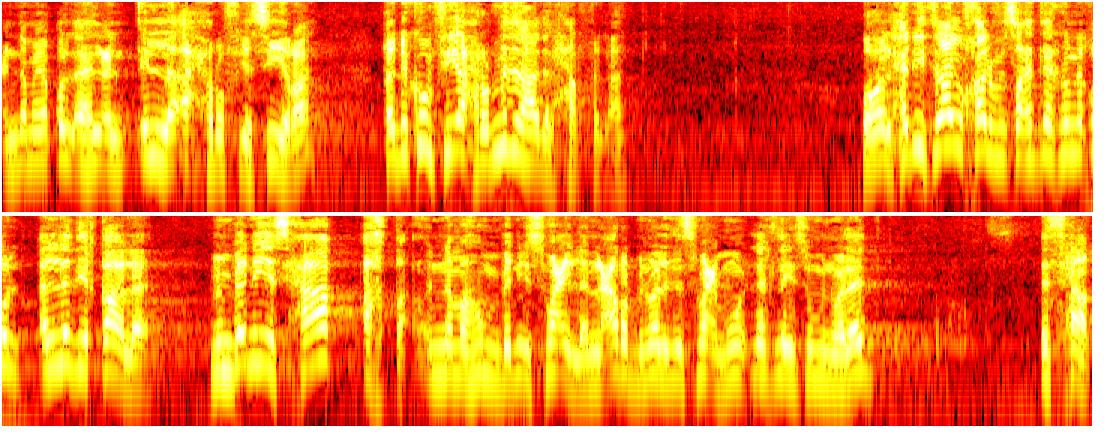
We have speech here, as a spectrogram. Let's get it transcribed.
عندما يقول أهل العلم إلا أحرف يسيرة قد يكون في أحرف مثل هذا الحرف الآن. وهو الحديث لا يخالف صحيح لكن يقول الذي قال من بني إسحاق أخطأ. إنما هم من بني إسماعيل لأن العرب من ولد إسماعيل ليسوا من ولد إسحاق.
